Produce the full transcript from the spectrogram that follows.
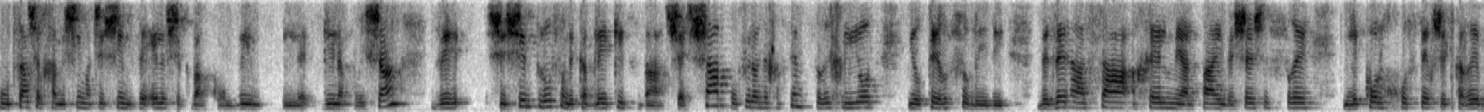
קבוצה של 50 עד 60 זה אלה שכבר קרובים לגיל הפרישה, ו-60 פלוס הוא מקבלי קצבה, ששם פרופיל הנכסים צריך להיות יותר סולידי. וזה נעשה החל מ-2016 לכל חוסך שהתקרב,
